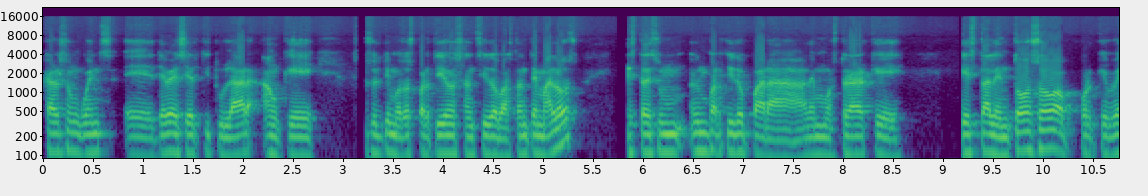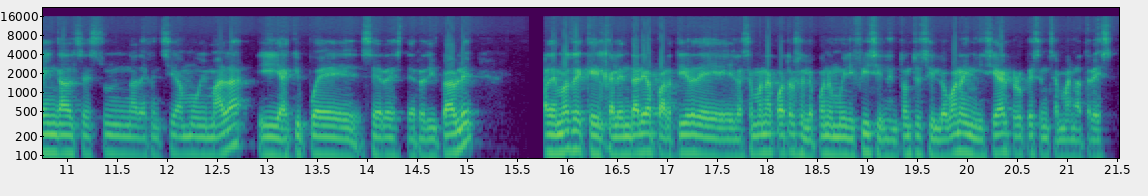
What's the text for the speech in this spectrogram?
Carson Wentz eh, debe ser titular, aunque sus últimos dos partidos han sido bastante malos. Este es un, un partido para demostrar que es talentoso porque Bengals es una defensiva muy mala y aquí puede ser este, redituable. Además de que el calendario a partir de la semana 4 se le pone muy difícil, entonces si lo van a iniciar creo que es en semana 3.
